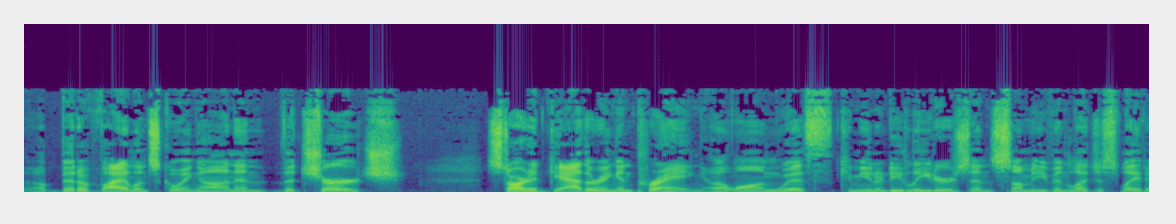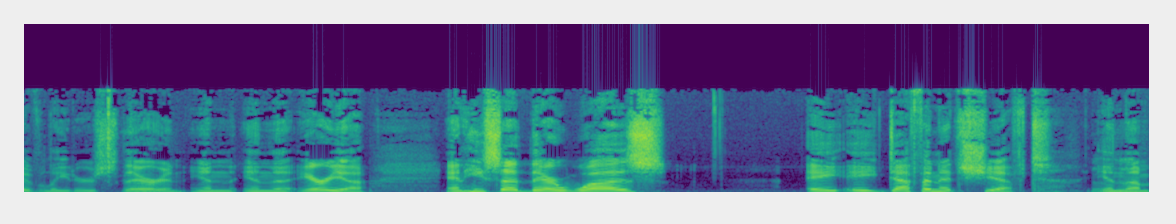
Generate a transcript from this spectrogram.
a bit of violence going on, and the church started gathering and praying along mm-hmm. with community leaders and some even legislative leaders there in, in, in the area. And he said there was a, a definite shift mm-hmm. in the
